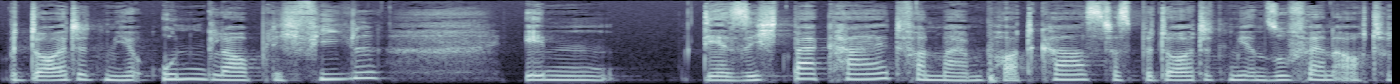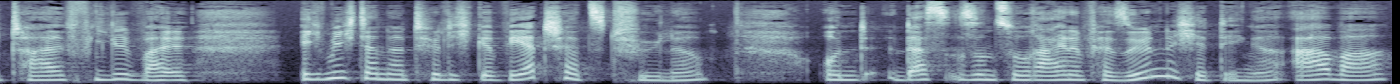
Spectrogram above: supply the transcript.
bedeutet mir unglaublich viel in der Sichtbarkeit von meinem Podcast. Das bedeutet mir insofern auch total viel, weil ich mich dann natürlich gewertschätzt fühle. Und das sind so reine persönliche Dinge, aber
